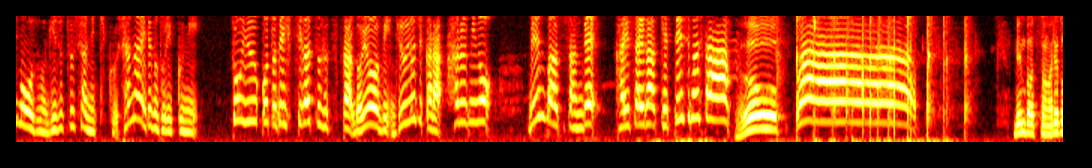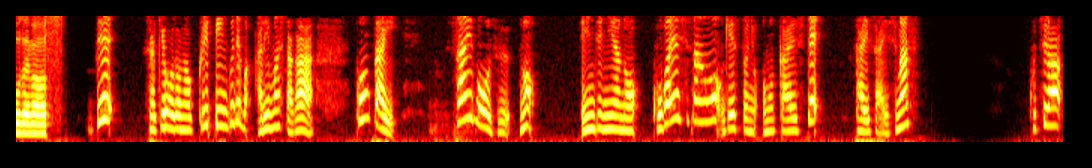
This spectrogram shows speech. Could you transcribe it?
イボウズの技術者に聞く社内での取り組み。ということで7月2日土曜日14時から晴海のメンバーズさんで開催が決定しました。おー。わメンバーズさんありがとうございます。ーで、先ほどのクリッピングでもありましたが、今回、サイボーズのエンジニアの小林さんをゲストにお迎えして開催します。こちら、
